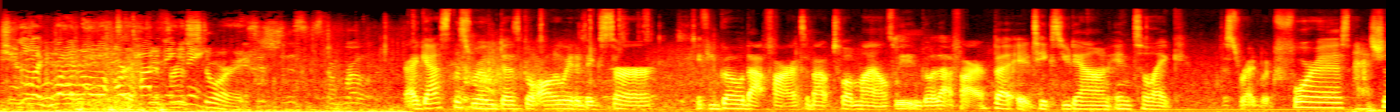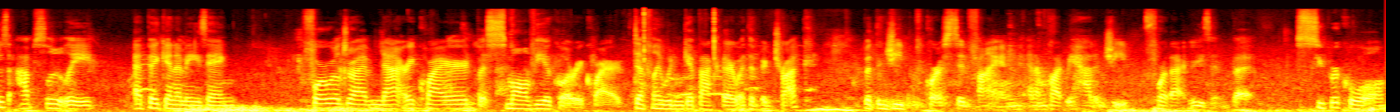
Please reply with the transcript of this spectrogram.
She's like, it's a different ding, ding. story. This is, this is the road. I guess this road does go all the way to Big Sur. If you go that far, it's about 12 miles. We didn't go that far, but it takes you down into like this redwood forest, and it's just absolutely epic and amazing. Four wheel drive not required, but small vehicle required. Definitely wouldn't get back there with a big truck, but the Jeep, of course, did fine, and I'm glad we had a Jeep for that reason. But super cool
